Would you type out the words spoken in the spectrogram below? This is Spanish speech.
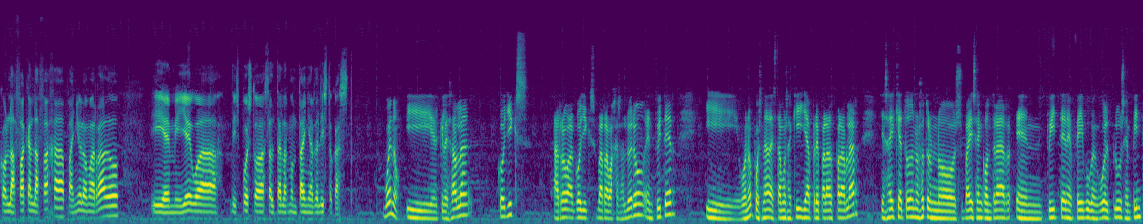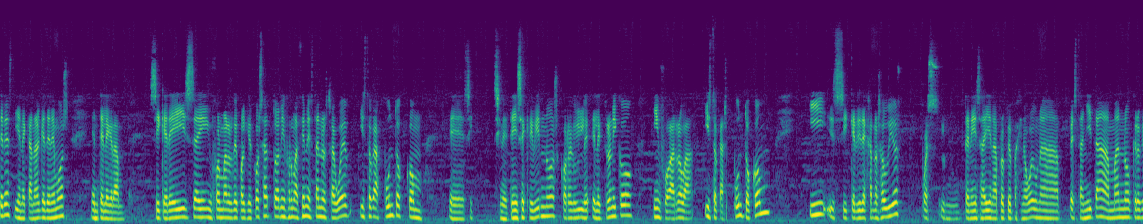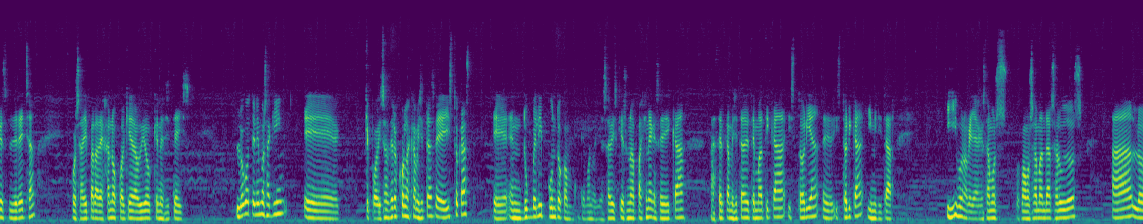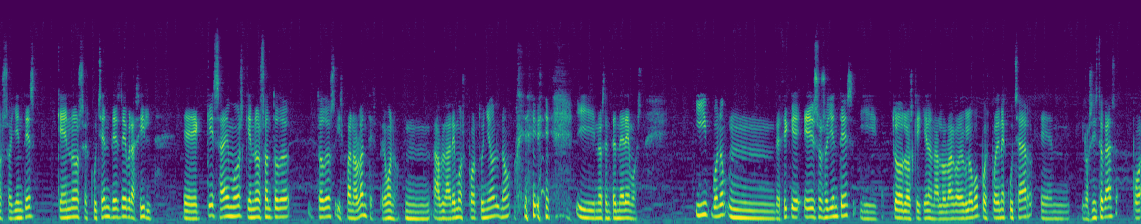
con la faca en la faja, pañuelo amarrado y en mi yegua dispuesto a saltar las montañas del Istocast. Bueno, y el que les habla, Gojix, arroba Gojix barra bajas al en Twitter. Y bueno, pues nada, estamos aquí ya preparados para hablar. Ya sabéis que a todos nosotros nos vais a encontrar en Twitter, en Facebook, en Google Plus, en Pinterest y en el canal que tenemos en Telegram. Si queréis eh, informaros de cualquier cosa, toda la información está en nuestra web istocast.com. Eh, si, si, necesitáis escribirnos, correo electrónico info arroba istocast.com y si queréis dejarnos audios, pues mm, tenéis ahí en la propia página web una pestañita a mano, creo que es de derecha, pues ahí para dejarnos cualquier audio que necesitéis. Luego tenemos aquí eh, que podéis haceros con las camisetas de Istocast eh, en duckbelly.com, que bueno, ya sabéis que es una página que se dedica a hacer camisetas de temática historia, eh, histórica y militar. Y bueno, que ya que estamos, pues vamos a mandar saludos a los oyentes que nos escuchen desde Brasil, eh, que sabemos que no son todos hispanohablantes, pero bueno, mm, hablaremos portuñol, ¿no? y nos entenderemos. Y bueno, mmm, decir que esos oyentes y todos los que quieran a lo largo del globo, pues pueden escuchar en los Istocast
